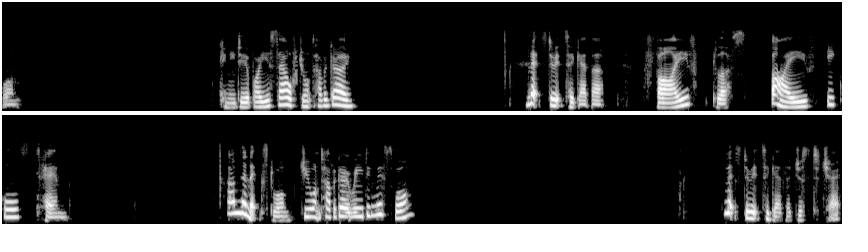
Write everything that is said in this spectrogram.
one. Can you do it by yourself? Do you want to have a go? Let's do it together. 5 plus 5 equals 10. And the next one. Do you want to have a go at reading this one? Let's do it together just to check.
